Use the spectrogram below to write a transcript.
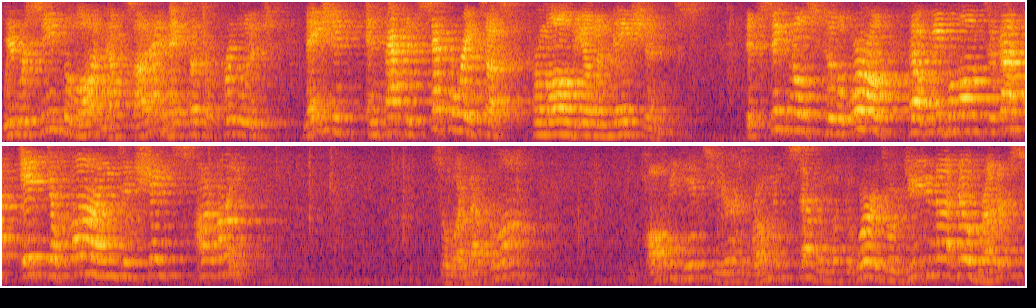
We receive the law at Mount Sinai. It makes us a privileged nation. In fact, it separates us from all the other nations. It signals to the world that we belong to God. It defines and shapes our life. So, what about the law? Paul begins here in Romans 7 with the words, Or do you not know, brothers?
